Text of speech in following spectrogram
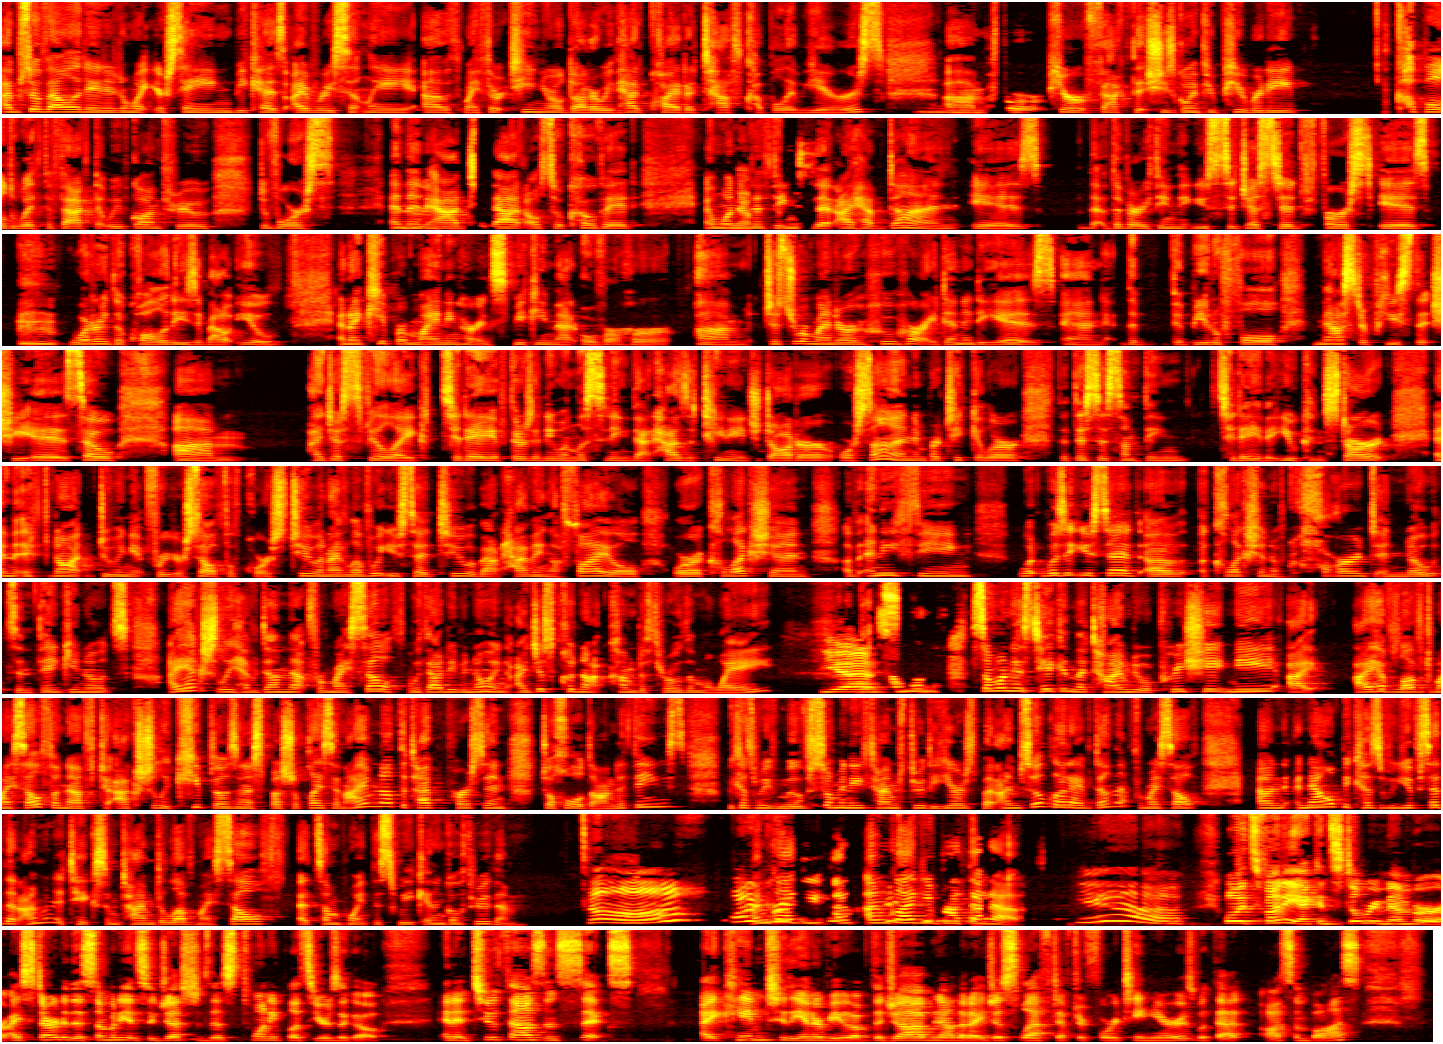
I'm so validated in what you're saying because I've recently, uh, with my 13 year old daughter, we've had quite a tough couple of years mm. um, for pure fact that she's going through puberty, coupled with the fact that we've gone through divorce. And then mm. add to that also COVID. And one of the things that I have done is the, the very thing that you suggested first is what are the qualities about you? And I keep reminding her and speaking that over her, um, just to remind her who her identity is and the the beautiful masterpiece that she is. So, um, I just feel like today, if there's anyone listening that has a teenage daughter or son in particular, that this is something today that you can start. And if not, doing it for yourself, of course, too. And I love what you said too about having a file or a collection of anything. What was it you said? Uh, a collection of cards and notes and thank you notes. I actually have done that for myself without even knowing. I just could not come to throw them away. Yes. Someone, someone has taken the time to appreciate me. I, I have loved myself enough to actually keep those in a special place. And I am not the type of person to hold on to things because we've moved so many times through the years, but I'm so glad I've done that for myself. And now because you've said that, I'm going to take some time to love myself at some point this week and go through them. Aww. I'm glad you, I'm, I'm glad you brought that up. Yeah. Well, it's funny. I can still remember I started this. Somebody had suggested this 20 plus years ago. And in 2006, I came to the interview of the job now that I just left after 14 years with that awesome boss.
